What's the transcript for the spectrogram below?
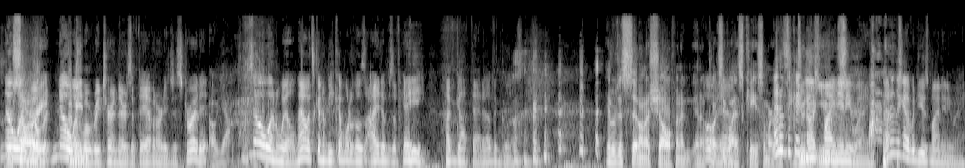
No We're one sorry. will. No I one mean- will return theirs if they haven't already destroyed it. Oh yeah. No one will. Now it's going to become one of those items of hey, I've got that oven glove. It'll just sit on a shelf in a, in a Oh, plexiglass case somewhere. I don't think I'd not use mine anyway. I don't think I would use mine anyway.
